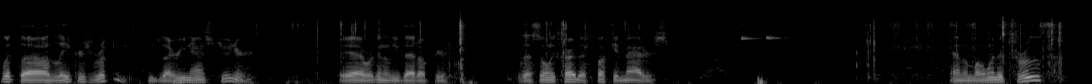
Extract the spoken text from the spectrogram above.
with the uh, Lakers rookie, Larry Nance Jr. But yeah, we're going to leave that up here. That's the only card that fucking matters. And the moment of truth.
